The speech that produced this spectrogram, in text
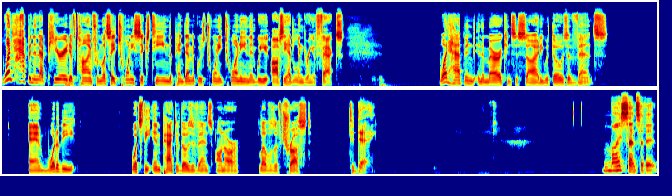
what happened in that period of time from let's say 2016 the pandemic was 2020 and then we obviously had lingering effects. What happened in american society with those events? And what are the what's the impact of those events on our levels of trust today? My sense of it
